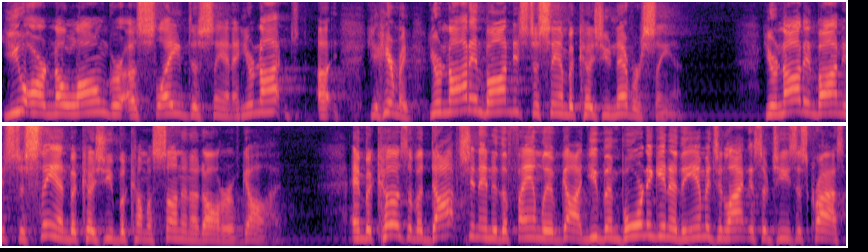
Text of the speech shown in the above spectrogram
You are no longer a slave to sin. And you're not, uh, you hear me, you're not in bondage to sin because you never sin. You're not in bondage to sin because you've become a son and a daughter of God. And because of adoption into the family of God, you've been born again in the image and likeness of Jesus Christ.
